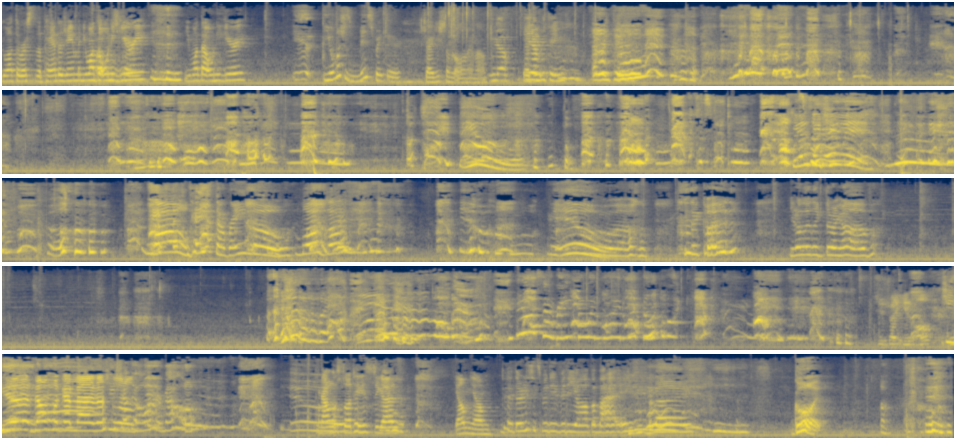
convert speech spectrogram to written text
You want the rest of the panda, Jamin? You want the Oh, onigiri? you want that onigiri? Yeah. You almost just missed right there. Should I just shove it all in my mouth? Yeah. Yeah, Eat everything. everything. Ew. What the You gotta start chewing. Wow. Taste the rainbow. Wow, guys. Ew. Ew. Is it good? You don't look like throwing up. It's a rainbow and one. What the fuck? She's trying to eat it all. She Yeah, did. don't look at that. That's She little- shoved it all in her mouth. Ew. That was so tasty, guys. Yum yum. Okay, 36 minute video. Bye bye. Bye. Good.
